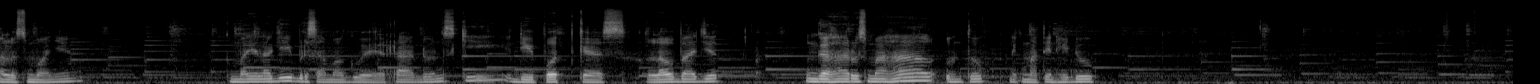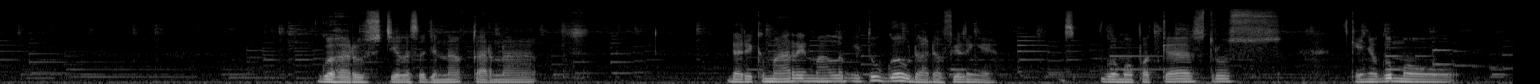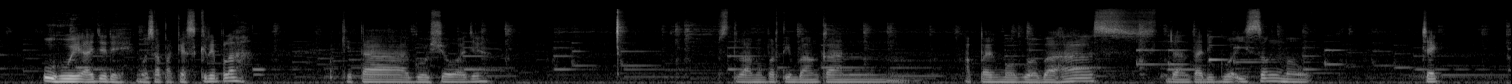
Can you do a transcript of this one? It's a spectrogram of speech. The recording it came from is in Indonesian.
Halo semuanya, kembali lagi bersama gue Radonski di podcast Low Budget. Nggak harus mahal untuk nikmatin hidup. Gue harus chill sejenak karena dari kemarin malam itu gue udah ada feeling ya. Gue mau podcast terus kayaknya gue mau uhui aja deh gak usah pakai skrip lah. Kita go show aja. Setelah mempertimbangkan apa yang mau gue bahas dan tadi gue iseng mau cek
